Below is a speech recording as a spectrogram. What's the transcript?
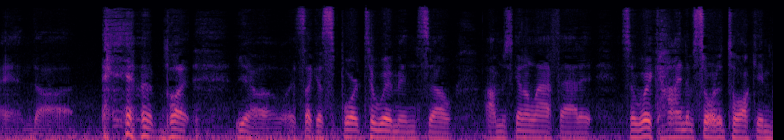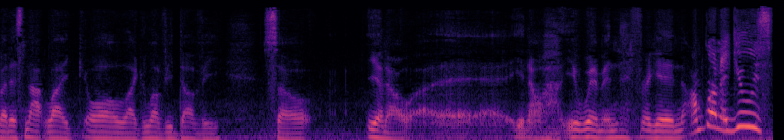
And, uh, but, you know, it's like a sport to women, so I'm just going to laugh at it. So we're kind of sort of talking, but it's not like all like lovey dovey. So, you know, uh, you know, you women, friggin', I'm to use,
